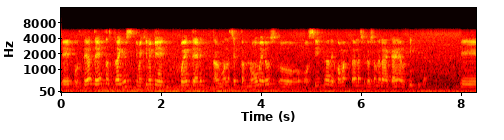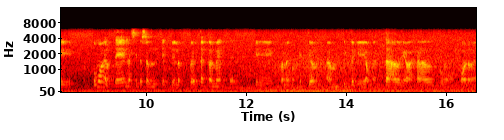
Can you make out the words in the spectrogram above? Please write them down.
Eh, usted ante estos trackers, imagino que pueden tener algunos ciertos números o, cifras de cómo está la situación de la cadena logística. Eh, ¿Cómo ve usted la situación de, los puertos actualmente eh, con la congestión? ¿Han visto que ha aumentado, que ha bajado? ¿Cómo, lo ven?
